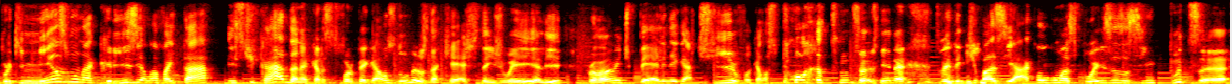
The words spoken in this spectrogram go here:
porque mesmo na crise ela vai estar tá esticada, né, cara? Se tu for pegar os números da Cash, da Enjoei ali, provavelmente PL negativo, aquelas porra tudo ali, né? Tu vai ter que te basear com algumas coisas assim, putz, é,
